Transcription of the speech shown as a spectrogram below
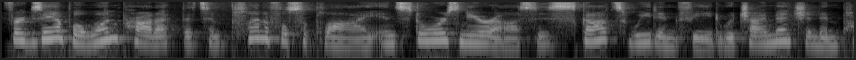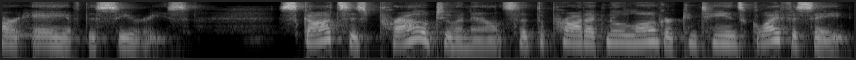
For example, one product that's in plentiful supply in stores near us is Scotts Weed and Feed, which I mentioned in part A of this series. Scotts is proud to announce that the product no longer contains glyphosate.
